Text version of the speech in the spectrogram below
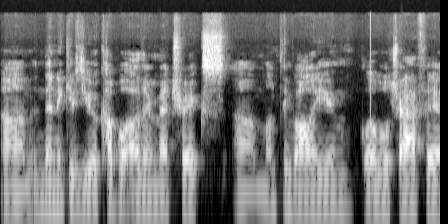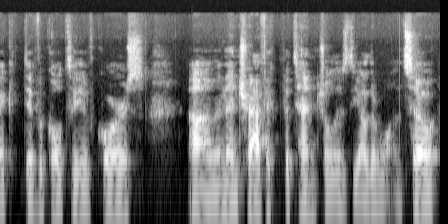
um, and then it gives you a couple other metrics um, monthly volume, global traffic, difficulty, of course, um, and then traffic potential is the other one. So,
